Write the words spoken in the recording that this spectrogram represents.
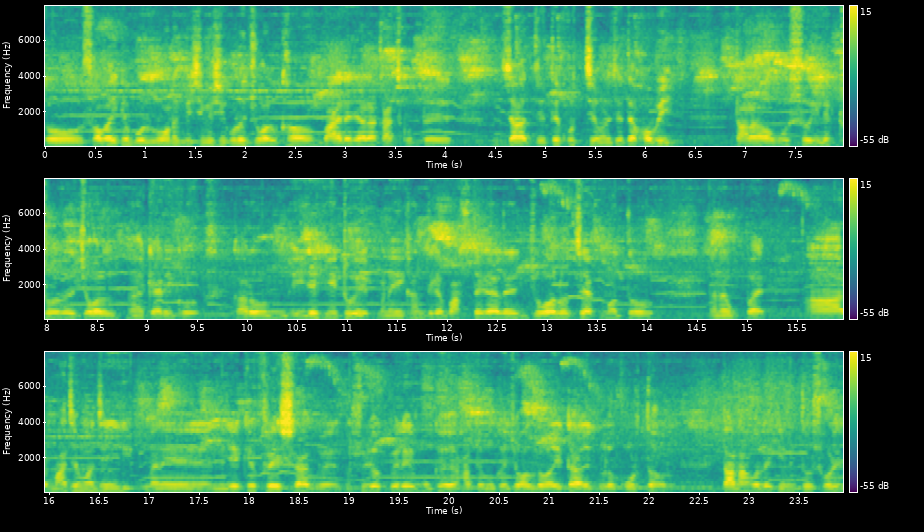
তো সবাইকে বলব, অনেক বেশি বেশি করে জল খাও। বাইরে যারা কাজ করতে যা যেতে হচ্ছে মানে যেতে হবেই, তারা অবশ্যই ইলেকট্রোলের জল ক্যারি করো। কারণ এই যে হিট ওয়েভ মানে এখান থেকে বাঁচতে গেলে জল হচ্ছে একমাত্র মানে উপায়। আর মাঝে মাঝেই মানে নিজেকে ফ্রেশ রাখবে, সুযোগ পেলেই মুখে, হাতে মুখে জল দেওয়া, এটা এগুলো করতে হবে। তা না হলে কিন্তু শরীর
